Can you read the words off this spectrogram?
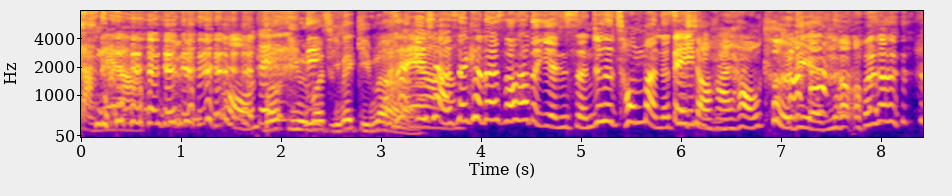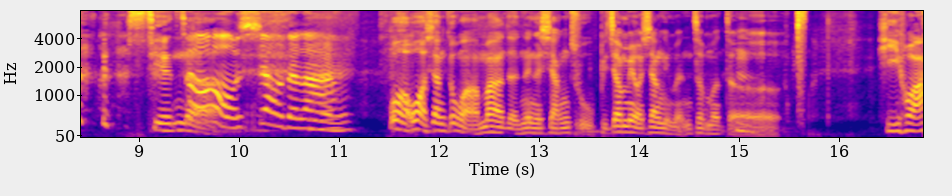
档的啦，哦，无对，因为无钱要金嘛我。印象很深刻，那时候他的眼神就是充满着这小孩好可怜哦。天超哪！好笑的啦。哇，我好像跟我阿妈的那个相处比较没有像你们这么的。提花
